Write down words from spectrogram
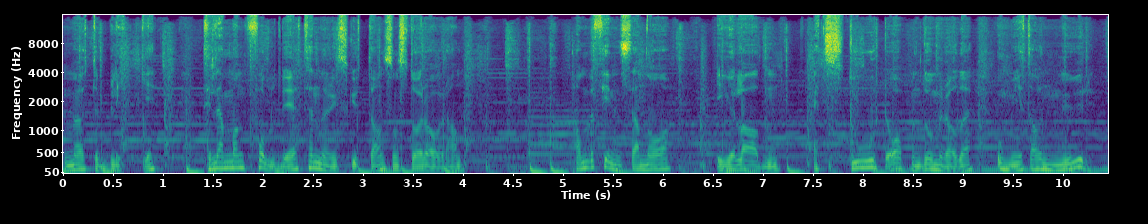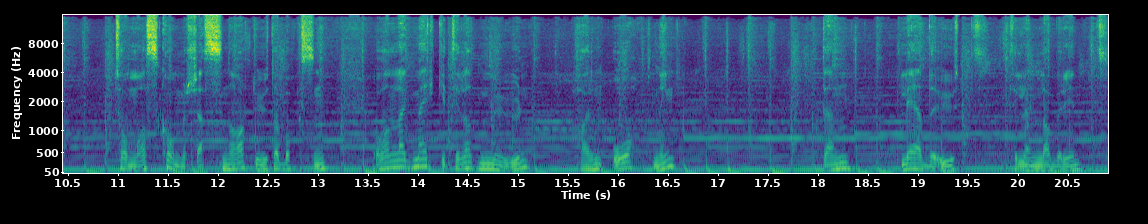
møter blikket til de mangfoldige tenåringsguttene som står over ham. Han befinner seg nå i Galaden, et stort åpent område omgitt av en mur. Thomas kommer seg snart ut av boksen, og han legger merke til at muren har en åpning. Den leder ut til en labyrint.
